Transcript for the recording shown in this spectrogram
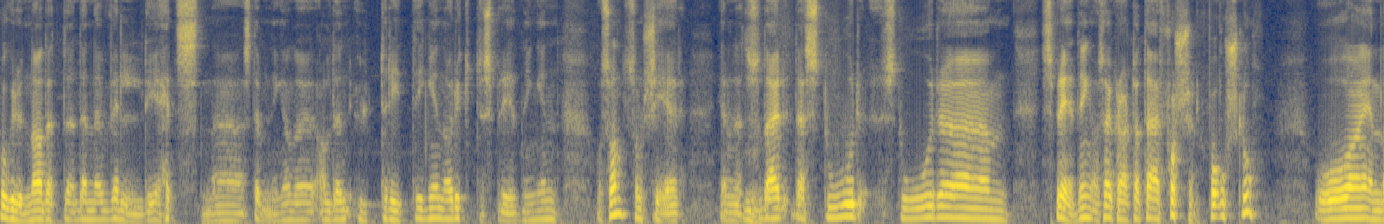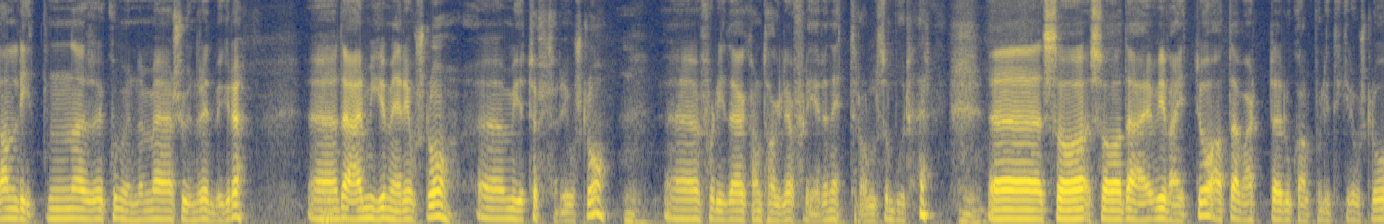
pga. denne veldig hetsende stemningen. All den utritingen og ryktespredningen og sånt som skjer gjennom dette. Så det er, det er stor, stor uh, spredning. Og så er det klart at det er forskjell på Oslo og en eller annen liten kommune med 700 innbyggere. Uh, det er mye mer i Oslo. Uh, mye tøffere i Oslo. Mm. fordi det kan antagelig er flere nettroll som bor her. Mm. så, så er, vi veit jo at det har vært lokalpolitikere i Oslo.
